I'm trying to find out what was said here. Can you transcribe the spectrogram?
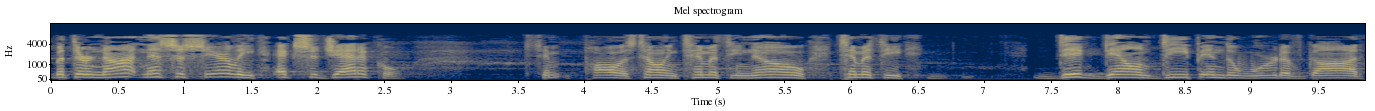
but they're not necessarily exegetical. Tim, Paul is telling Timothy, no, Timothy, dig down deep in the Word of God.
